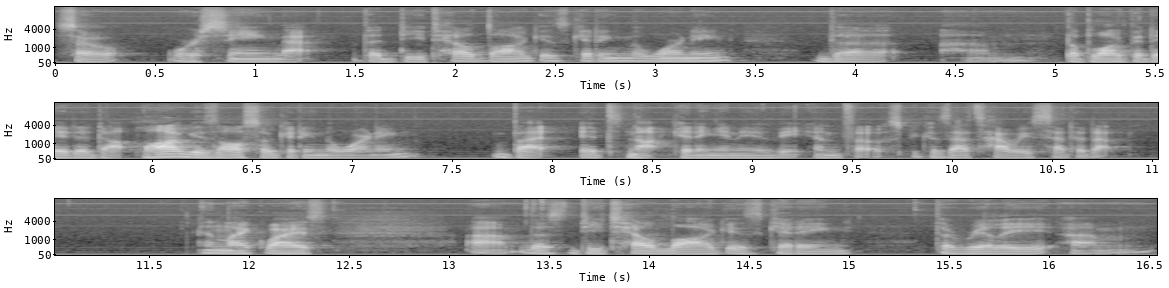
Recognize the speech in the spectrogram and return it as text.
So we're seeing that the detailed log is getting the warning. The, um, the blog the data.log is also getting the warning, but it's not getting any of the infos because that's how we set it up. And likewise, um, this detailed log is getting the really um,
